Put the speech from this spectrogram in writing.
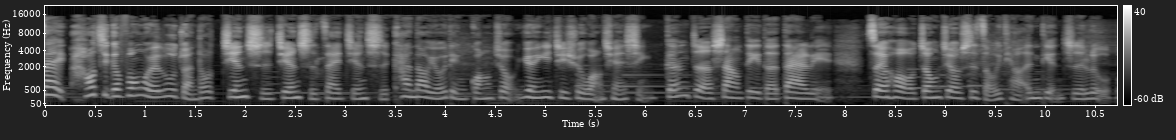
在好几个峰回路转都坚持、坚持再坚持，看到有一点光就愿意继续往前行，跟着上帝的带领，最后终究是走一条恩典之路。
